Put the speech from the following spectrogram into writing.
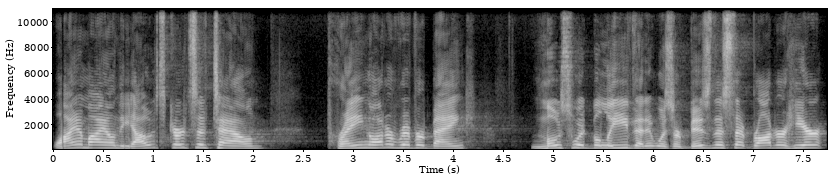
Why am I on the outskirts of town praying on a riverbank? Most would believe that it was her business that brought her here.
